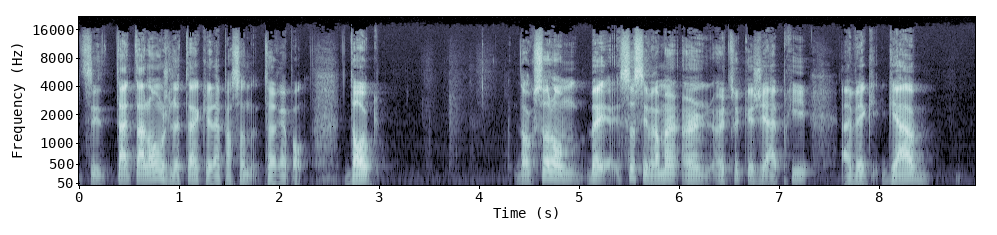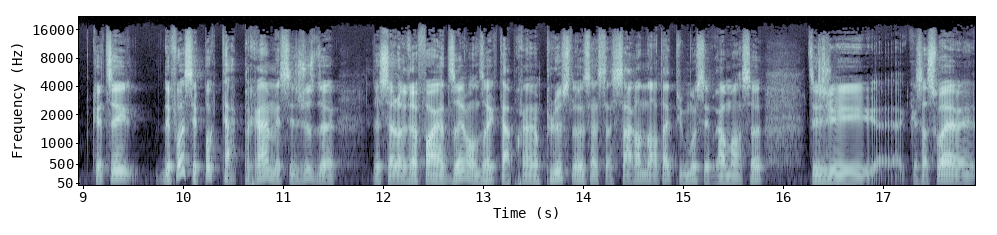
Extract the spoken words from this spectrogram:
sais, t'allonges le temps que la personne te réponde. Donc, donc selon, ben, ça, c'est vraiment un, un truc que j'ai appris avec Gab, que tu sais, des fois, c'est pas que t'apprends, mais c'est juste de, se le refaire dire. On dirait que t'apprends plus, là, ça, ça, rentre dans la tête. Puis moi, c'est vraiment ça. Tu sais, j'ai. Euh, que ça soit. Euh,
